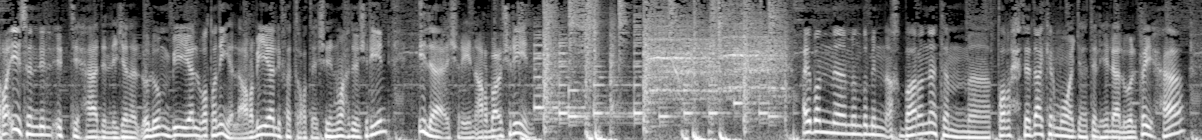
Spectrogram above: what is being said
رئيسا للاتحاد اللجان الأولمبية الوطنية العربية لفترة 2021 إلى 2024 أيضا من ضمن أخبارنا تم طرح تذاكر مواجهة الهلال والفيحاء. آه،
